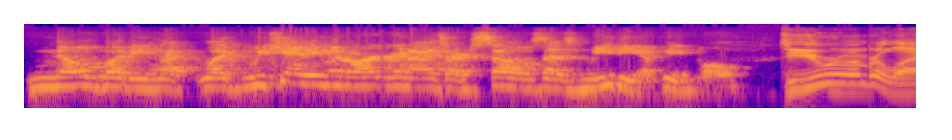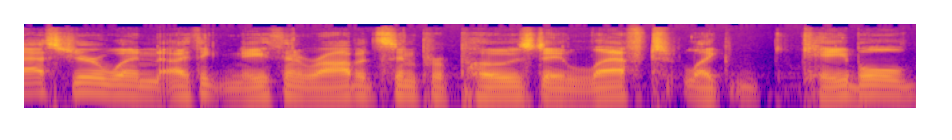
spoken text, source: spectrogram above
Nobody had, like, we can't even organize ourselves as media people. do you remember last year when i think nathan robinson proposed a left like cable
